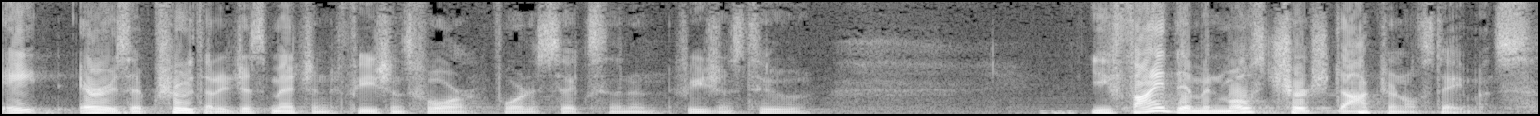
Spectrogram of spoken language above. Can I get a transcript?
eight areas of truth that I just mentioned Ephesians 4, 4 to 6, and Ephesians 2. You find them in most church doctrinal statements.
